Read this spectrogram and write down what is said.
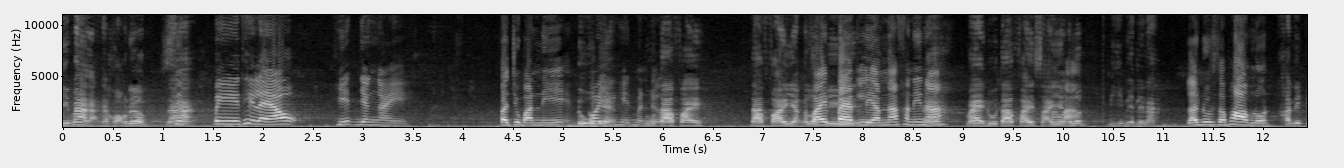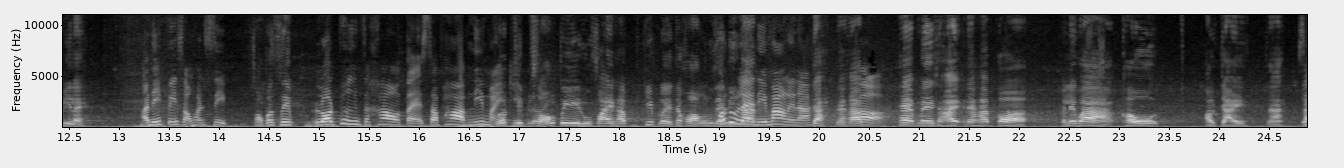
ดีมากอะเจ้าของเดิมนะสิบฮะ ปีที่แล้วฮิตยังไง ปัจจุบันนี้ดูก็เนี่ยัยงฮิตเหมือนดูเดิมตาไฟ ตาไฟอย่างกับรถไฟปีแปดเหลี่ยมนะคันนี้นะ ไม่ดูตาไฟใสอย่างกับข้างหลังรถปี21เลยนะ แล้วดูสภาพรถ คันนี้ปีอะไร อันนี้ปี 2010 2010 รถเพิ่งจะเข้าแต่สภาพนี่ใหม่รถกริบเลย12 ปีดูไฟครับคลิปเลยเจ้าของดูแลเขาดูแลดีมากมากเลยนะจ้ะนะครับเออแทบไม่ได้ใช้นะครับ ก็เขาเรียกว่าเขาเอาใจนะส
